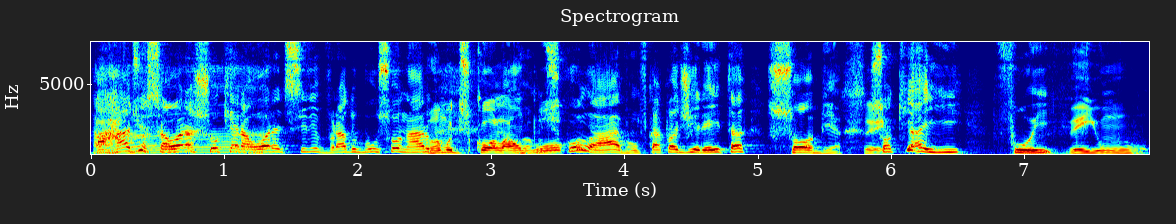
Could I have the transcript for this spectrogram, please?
A Ah. rádio, essa hora, achou que era hora de se livrar do Bolsonaro. Vamos descolar um vamos pouco. descolar, vamos ficar com a direita sóbria. Sei. Só que aí foi Veio um.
